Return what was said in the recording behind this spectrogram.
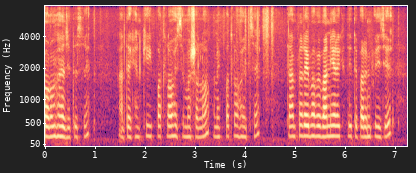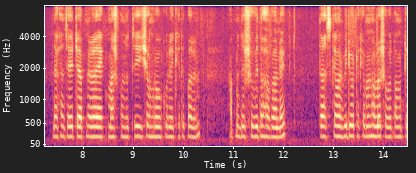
নরম হয়ে যেতেছে। আর দেখেন কি পাতলা হয়েছে মশালা অনেক পাতলা হয়েছে। তা আপনারা এইভাবে বানিয়ে রেখে দিতে পারেন ফ্রিজে। দেখা যায় এটা আপনারা এক মাস পর্যন্তই সংগ্রহ করে খেতে পারেন। আপনাদের সুবিধা হবে অনেক। তো আজকে আমার ভিডিওটা কেমন হলো সবাই কমেন্টে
